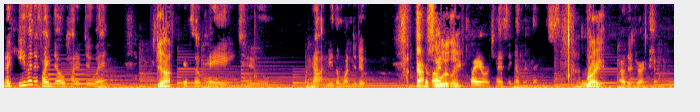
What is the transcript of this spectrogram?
Like even if I know how to do it, yeah it's okay to not be the one to do it. Absolutely prioritizing other things. Right. Other direction.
